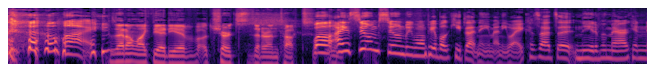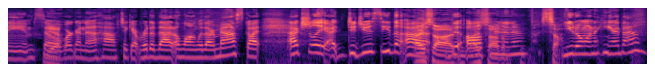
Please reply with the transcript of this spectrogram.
why? because I don't like the idea of uh, shirts that are untucked. Well, I assume soon we won't be able to keep that name anyway because that's a Native American name. So Yeah. we're gonna have to get rid of that along with our mascot. Actually, uh, did you see the? Uh, I saw it. the I saw them. alternative. Saw You don't want to hear them.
